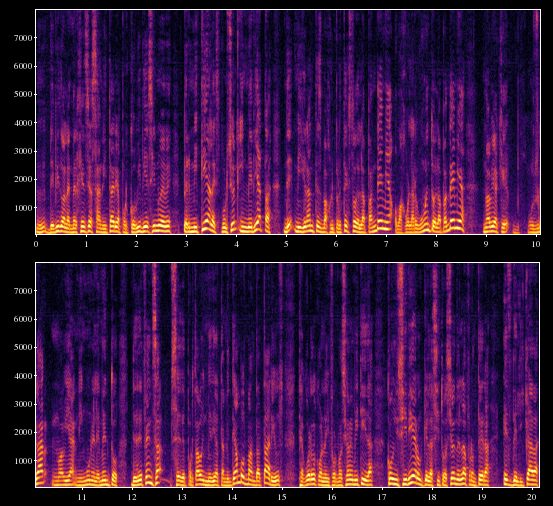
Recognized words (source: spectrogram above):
eh, debido a la emergencia sanitaria por COVID-19 permitía la expulsión inmediata de migrantes bajo el pretexto de la pandemia o bajo el argumento de la pandemia. No había que juzgar, no había ningún elemento de defensa, se deportaba inmediatamente. Ambos mandatarios, de acuerdo con la información emitida, coincidieron que la situación en la frontera es delicada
